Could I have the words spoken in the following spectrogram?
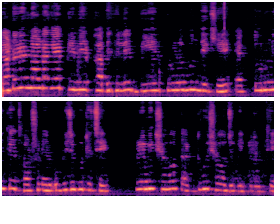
নাটোরের নলডাঙ্গায় প্রেমের ফাঁদে ফেলে বিয়ের প্রলোভন দেখিয়ে এক তরুণীকে ধর্ষণের অভিযোগ উঠেছে। প্রেমিক সহ তার দুই সহযোগীর বিরুদ্ধে।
